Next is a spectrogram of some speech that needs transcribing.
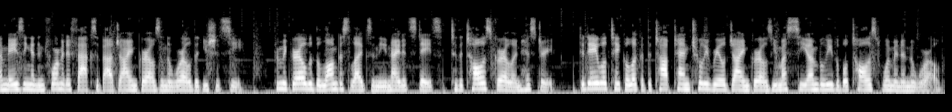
amazing and informative facts about giant girls in the world that you should see. From the girl with the longest legs in the United States, to the tallest girl in history. Today we'll take a look at the top 10 truly real giant girls you must see unbelievable tallest women in the world.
